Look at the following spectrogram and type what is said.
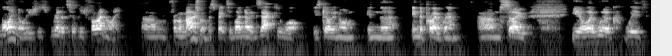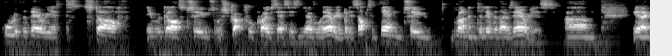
my knowledge is relatively finite. Um, from a management perspective, I know exactly what is going on in the in the program um, so, you know, I work with all of the various staff in regards to sort of structural processes in the overall area, but it's up to them to run and deliver those areas. Um, you know,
